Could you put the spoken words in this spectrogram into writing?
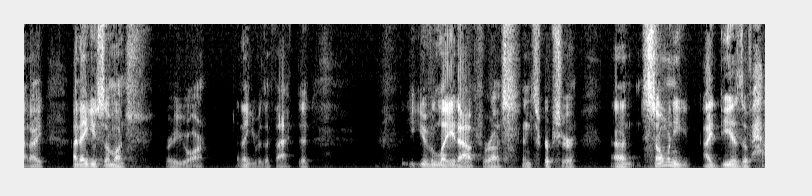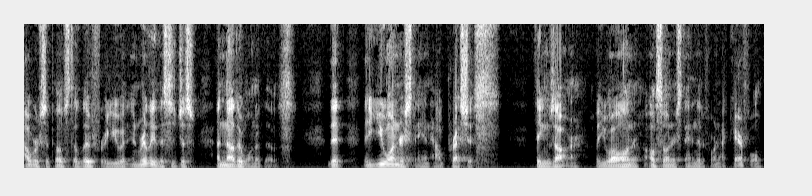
God, I, I thank you so much for who you are. I thank you for the fact that you've laid out for us in Scripture uh, so many ideas of how we're supposed to live for you. And really, this is just another one of those. That, that you understand how precious things are, but you all also understand that if we're not careful,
